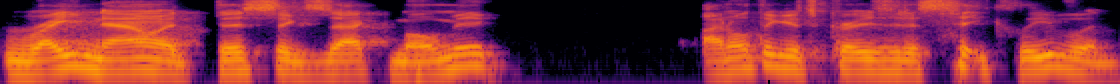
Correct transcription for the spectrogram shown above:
Right now, at this exact moment, I don't think it's crazy to say Cleveland.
